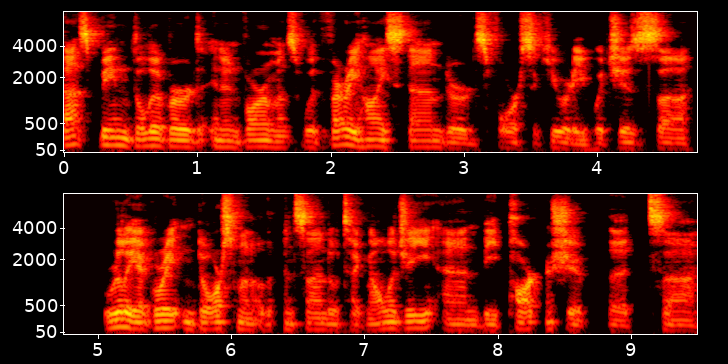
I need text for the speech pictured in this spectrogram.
that's being delivered in environments with very high standards for security, which is uh, really a great endorsement of the Pensando technology and the partnership that uh,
